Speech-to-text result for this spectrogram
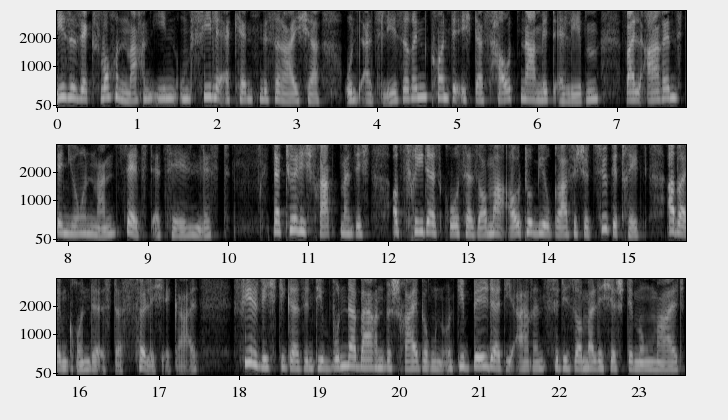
Diese sechs Wochen machen ihn um viele Erkenntnisse reicher, und als Leserin konnte ich das hautnah miterleben, weil Ahrens den jungen Mann selbst erzählen lässt. Natürlich fragt man sich, ob Friedas großer Sommer autobiografische Züge trägt, aber im Grunde ist das völlig egal. Viel wichtiger sind die wunderbaren Beschreibungen und die Bilder, die Ahrens für die sommerliche Stimmung malt.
